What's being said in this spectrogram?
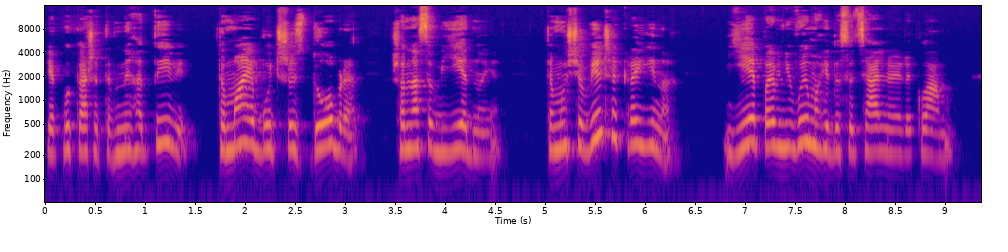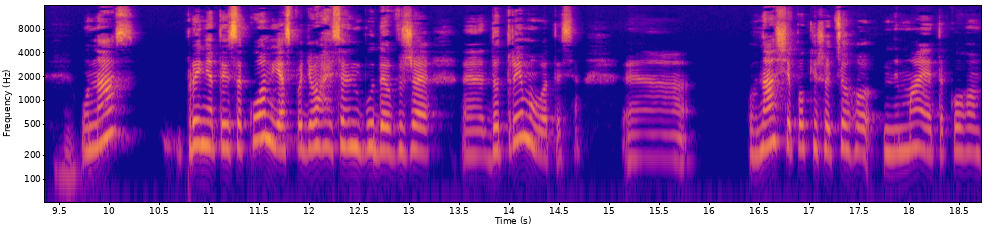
як ви кажете, в негативі, то має бути щось добре, що нас об'єднує. Тому що в інших країнах є певні вимоги до соціальної реклами. У нас прийнятий закон, я сподіваюся, він буде вже е, дотримуватися. Е, в нас ще поки що цього немає такого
